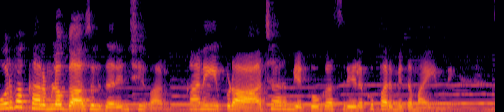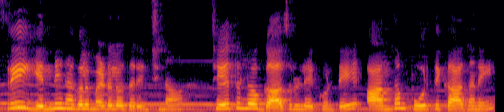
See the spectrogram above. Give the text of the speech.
పూర్వకాలంలో గాజులు ధరించేవారు. కానీ ఇప్పుడు ఆ ఆచారం ఎక్కువగా స్త్రీలకు పరిమితమైంది. స్త్రీ ఎన్ని నగలు మెడలో ధరించినా చేతుల్లో గాజులు లేకుంటే ఆ అందం పూర్తి కాదనే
